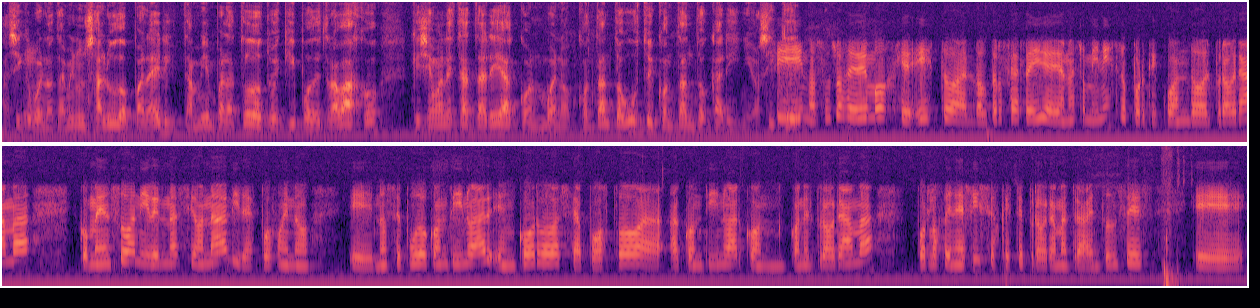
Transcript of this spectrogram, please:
Así que bueno, también un saludo para él y también para todo tu equipo de trabajo que llevan esta tarea con, bueno, con tanto gusto y con tanto cariño. Así sí, nosotros debemos esto al doctor Ferreira y a nuestro ministro porque cuando el programa comenzó a nivel nacional y después, bueno, eh, no se pudo continuar, en Córdoba se apostó a, a continuar con, con el programa por los beneficios que este programa trae. Entonces, eh,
